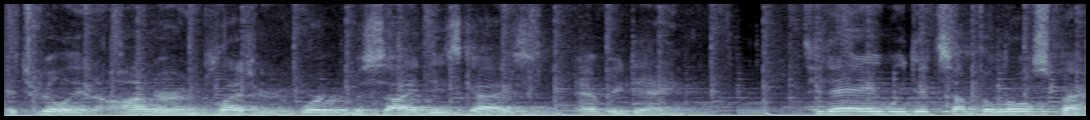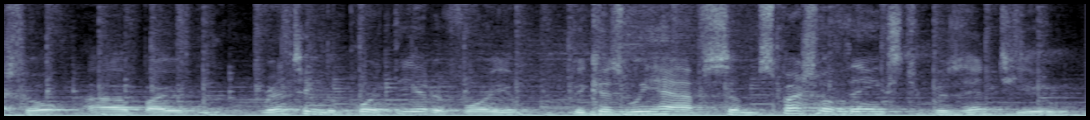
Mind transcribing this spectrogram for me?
It's really an honor and pleasure to work beside these guys every day. Today we did something a little special uh, by renting the Port Theater for you because we have some special things to present to you.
